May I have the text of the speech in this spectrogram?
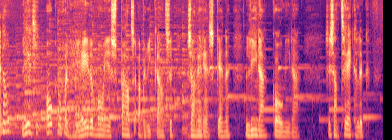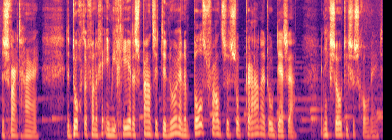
En dan leert hij ook nog een hele mooie Spaans-Amerikaanse zangeres kennen, Lina Konina. Ze is aantrekkelijk, zwart haar. De dochter van een geëmigreerde Spaanse tenor en een Pools-Franse sopraan uit Odessa. Een exotische schoonheid.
